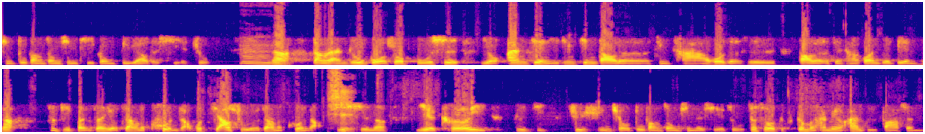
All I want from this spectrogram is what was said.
请毒防中心提供必要的协助。嗯，那当然，如果说不是有案件已经进到了警察或者是到了检察官这边，那自己本身有这样的困扰或家属有这样的困扰，其实呢也可以自己去寻求毒防中心的协助。这时候根本还没有案子发生，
